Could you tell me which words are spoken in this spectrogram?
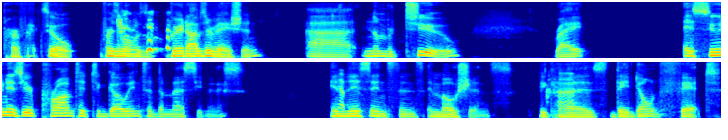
Perfect. So, first of all, it was a great observation. Uh, number two, right? As soon as you're prompted to go into the messiness, in yep. this instance, emotions, uh-huh. because uh-huh. they don't fit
